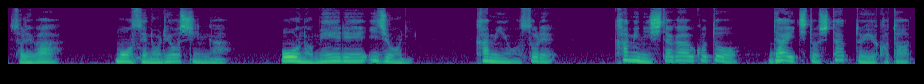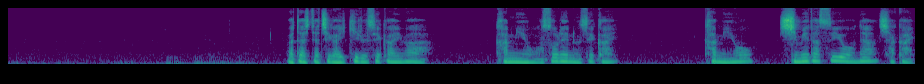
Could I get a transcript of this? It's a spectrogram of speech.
それはモーセの両親が王の命令以上に神を恐れ神に従うことを第一としたということ。私たちが生きる世界は神を恐れぬ世界神を締め出すような社会。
